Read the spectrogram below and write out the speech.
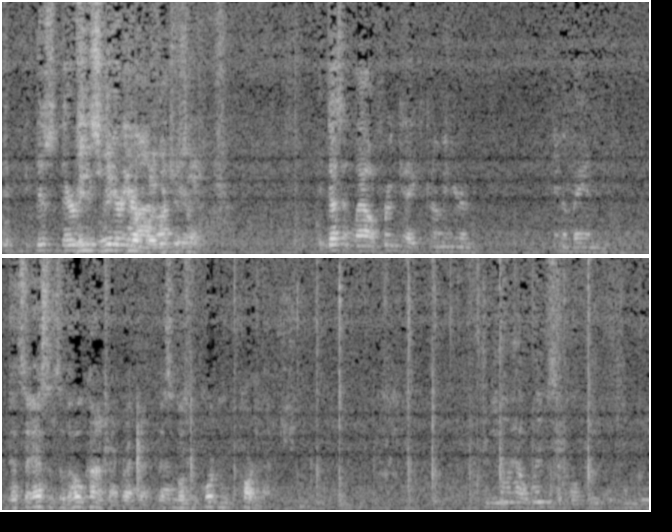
It- There's, there's Read a it- read it security carefully, line what right you're there. saying. It doesn't allow a fruitcake to come in here and, and abandon. That's the essence of the whole contract right there. That's the most important part of that. And you know how whimsical people can be.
